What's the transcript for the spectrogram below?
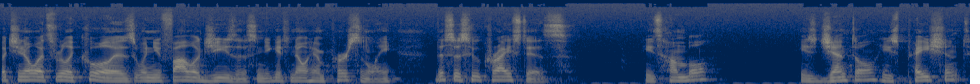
But you know what's really cool is when you follow Jesus and you get to know him personally, this is who Christ is. He's humble, he's gentle, he's patient,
